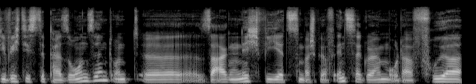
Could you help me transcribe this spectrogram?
die wichtigste Person sind und äh, sagen nicht, wie jetzt zum Beispiel auf Instagram oder früher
